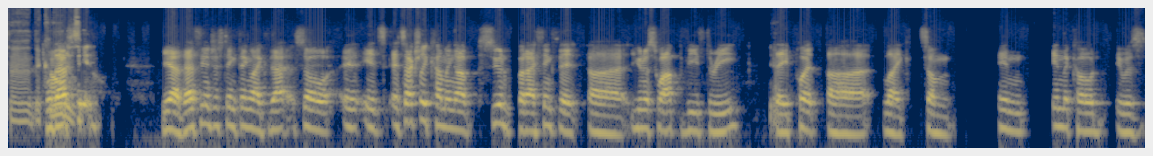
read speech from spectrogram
the the code well, is. The, yeah, that's the interesting thing. Like that, so it, it's it's actually coming up soon. But I think that uh, Uniswap v3, yeah. they put uh, like some in in the code. It was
